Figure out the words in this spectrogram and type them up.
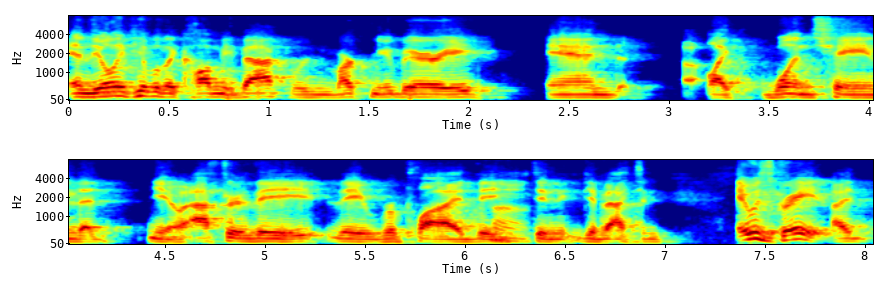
And the only people that called me back were Mark Newberry and uh, like one chain that you know after they they replied, they Huh. didn't get back to me. It was great. I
